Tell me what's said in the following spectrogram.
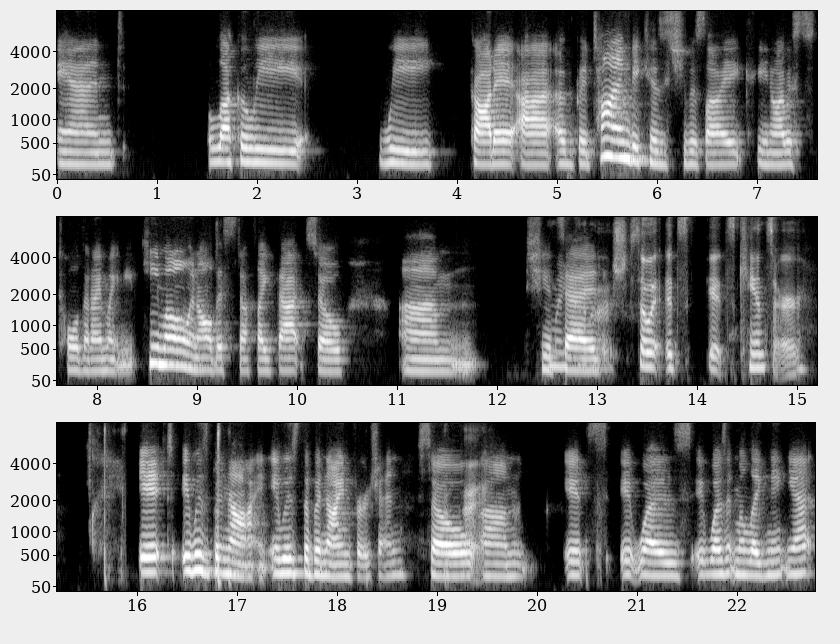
And luckily we got it at a good time because she was like, you know, I was told that I might need chemo and all this stuff like that. So um she had oh said gosh. so it's it's cancer. It it was benign. It was the benign version. So okay. um it's it was it wasn't malignant yet.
